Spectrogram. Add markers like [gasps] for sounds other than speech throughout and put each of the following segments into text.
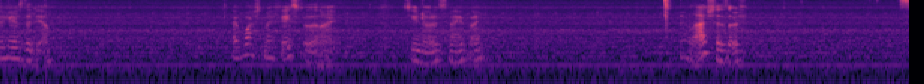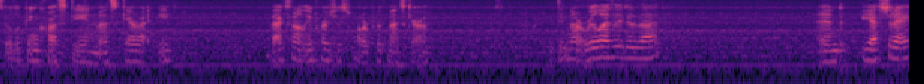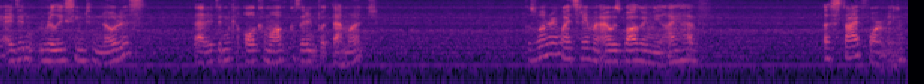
So here's the deal. I've washed my face for the night. Do you notice anything? My lashes are still looking crusty and mascara-y. I've accidentally purchased waterproof mascara. I did not realize I did that. And yesterday I didn't really seem to notice that it didn't all come off because I didn't put that much. Was wondering why today my eye was bothering me. I have a sty forming.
